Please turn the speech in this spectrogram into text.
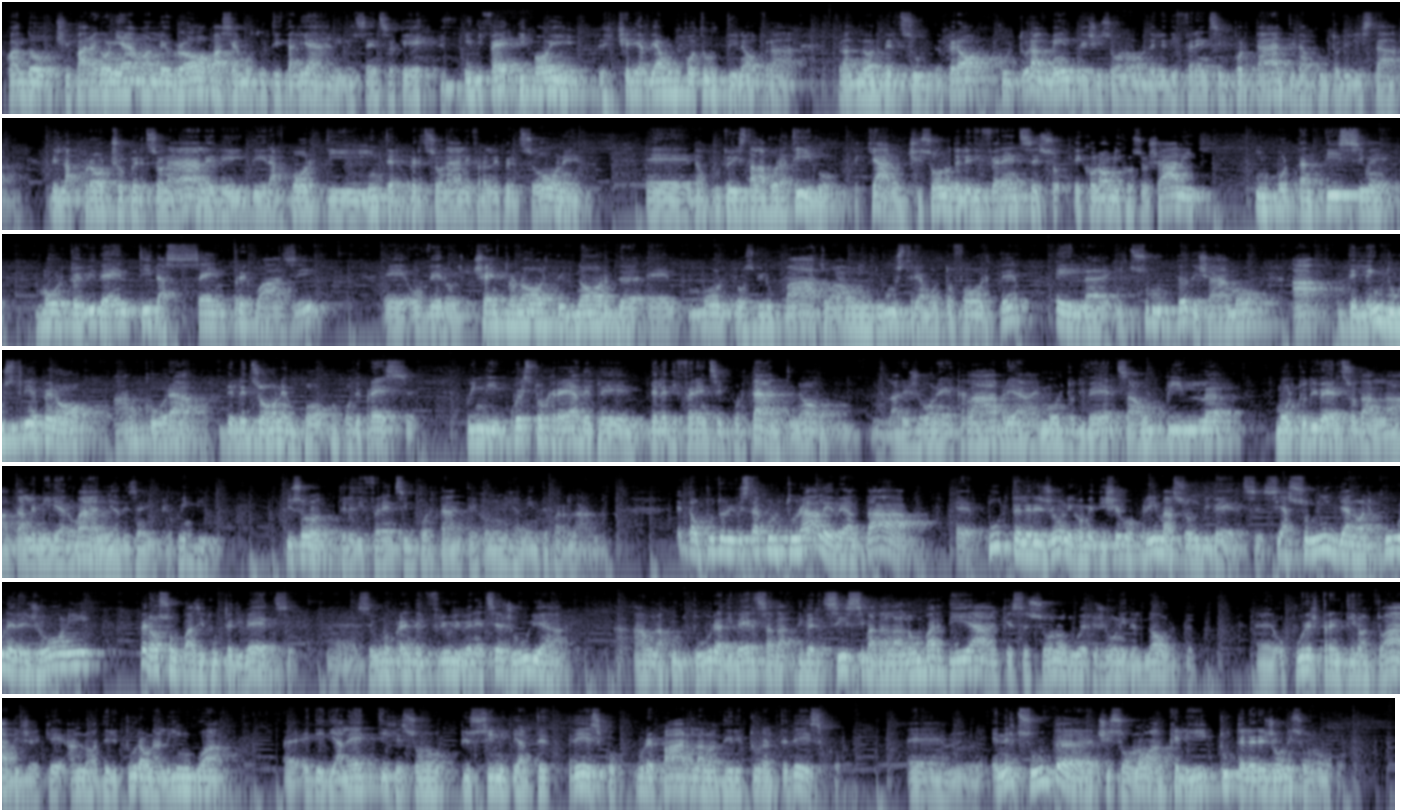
quando ci paragoniamo all'Europa siamo tutti italiani, nel senso che i difetti poi ce li abbiamo un po' tutti no? fra, fra il nord e il sud. Però culturalmente ci sono delle differenze importanti dal punto di vista dell'approccio personale, dei, dei, rapporti interpersonali fra le persone, eh, da un punto di vista lavorativo. È chiaro, ci sono delle differenze so- economico-sociali importantissime, molto evidenti da sempre quasi, eh, ovvero il centro-nord, il nord è molto sviluppato, ha un'industria molto forte e il, il sud, diciamo, ha delle industrie però ha ancora delle zone un po', un po depresse. Quindi questo crea delle, delle differenze importanti. No? La regione Calabria è molto diversa, ha un PIL molto diverso dalla, dall'Emilia Romagna, ad esempio. Quindi ci sono delle differenze importanti economicamente parlando. E da un punto di vista culturale, in realtà, eh, tutte le regioni, come dicevo prima, sono diverse. Si assomigliano alcune regioni, però sono quasi tutte diverse. Eh, se uno prende il Friuli Venezia Giulia ha una cultura diversa da, diversissima dalla Lombardia anche se sono due regioni del nord. Eh, oppure il Trentino Alto Adige che hanno addirittura una lingua eh, e dei dialetti che sono più simili al tedesco oppure parlano addirittura il tedesco. Ehm, e nel sud eh, ci sono anche lì tutte le regioni sono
